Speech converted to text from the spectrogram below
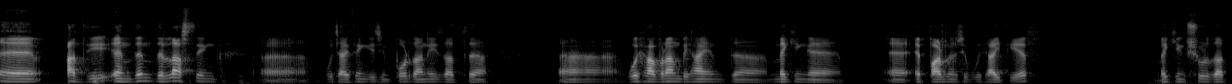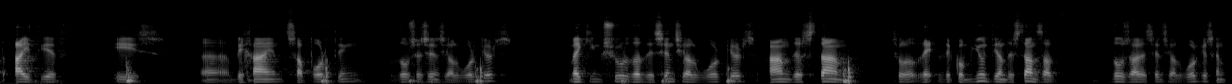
uh, at the and then the last thing, uh, which I think is important, is that uh, uh we have run behind uh, making a, a, partnership with ITF, making sure that ITF is uh, behind supporting those essential workers, making sure that the essential workers understand, so the, the community understands that those are essential workers and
